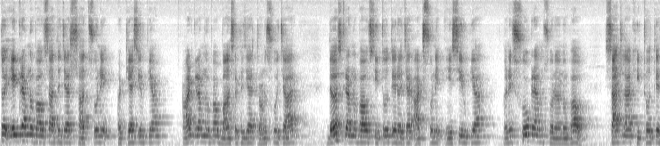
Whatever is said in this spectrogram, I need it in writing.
તો એક ગ્રામનો ભાવ સાત હજાર સાતસો ને અઠ્યાસી રૂપિયા, આઠ ગ્રામનો ભાવ બાસઠ હજાર ત્રણસો ચાર, દસ ગ્રામનો ભાવ સિત્તોતેર હજાર આઠસો ને એંસી રૂપિયા અને સો ગ્રામ સોનાનો ભાવ સાત લાખ ઇઠોતેર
